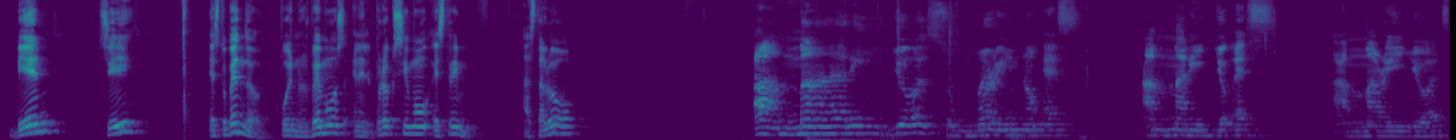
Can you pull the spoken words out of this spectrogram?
Bien, sí. Estupendo. Pues nos vemos en el próximo stream. Hasta luego. Amarillo el submarino es. Amarillo es. Amarillo es.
